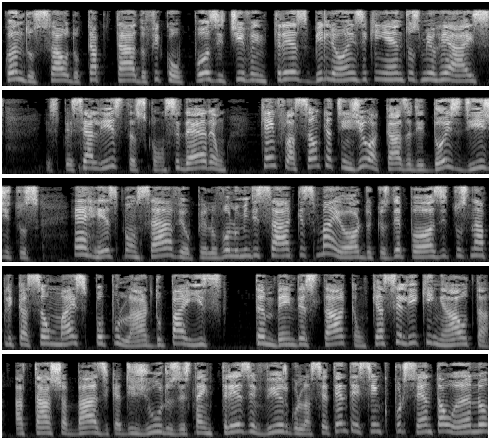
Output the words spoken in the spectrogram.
quando o saldo captado ficou positivo em 3 bilhões e 500 mil reais. Especialistas consideram que a inflação que atingiu a casa de dois dígitos é responsável pelo volume de saques maior do que os depósitos na aplicação mais popular do país. Também destacam que a Selic em alta, a taxa básica de juros está em 13,75% ao ano,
